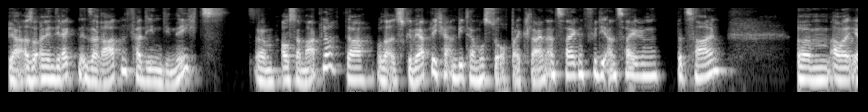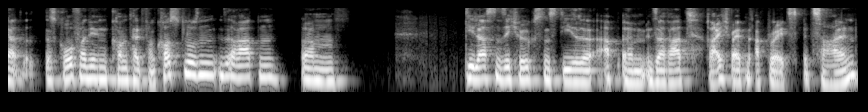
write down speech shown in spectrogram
ja, also an den direkten Inseraten verdienen die nichts, ähm, außer Makler. Da, oder als gewerblicher Anbieter musst du auch bei Kleinanzeigen für die Anzeigen bezahlen. Ähm, aber ja, das Gros von denen kommt halt von kostenlosen Inseraten. Ähm, die lassen sich höchstens diese Up, ähm, Inserat-Reichweiten-Upgrades bezahlen.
